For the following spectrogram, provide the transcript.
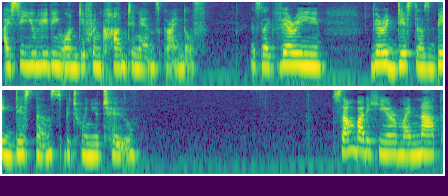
I see you living on different continents, kind of. It's like very, very distance, big distance between you two. Somebody here might not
